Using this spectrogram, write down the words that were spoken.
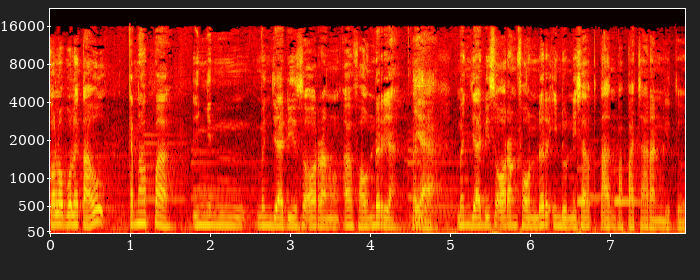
kalau boleh tahu kenapa ingin menjadi seorang eh, founder ya Iya. ya? menjadi seorang founder Indonesia tanpa pacaran gitu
